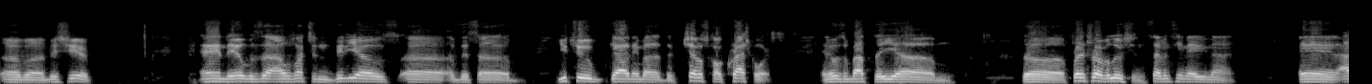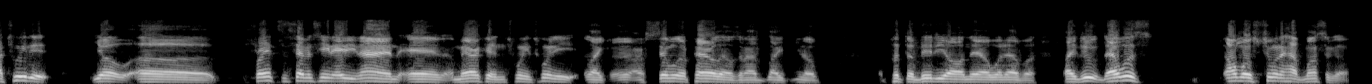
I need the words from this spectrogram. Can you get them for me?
of uh, this year. And it was uh, I was watching videos uh, of this uh, YouTube guy named uh, the channel's called Crash Course, and it was about the um, the French Revolution, 1789, and I tweeted, "Yo, uh, France in 1789 and America in 2020 like uh, are similar parallels," and I like you know put the video on there or whatever. Like, dude, that was almost two and a half months ago.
